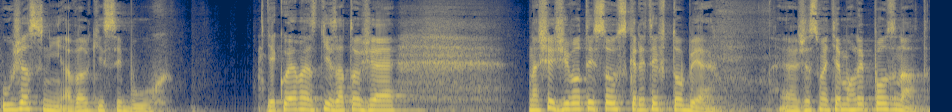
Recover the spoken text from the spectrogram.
úžasný a velký jsi Bůh. Děkujeme ti za to, že naše životy jsou skryty v tobě, že jsme tě mohli poznat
